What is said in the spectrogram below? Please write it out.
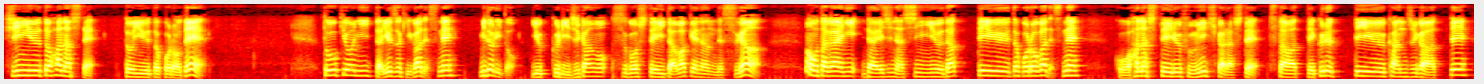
親友と話してというところで、東京に行ったゆずきがですね、緑とゆっくり時間を過ごしていたわけなんですが、まあお互いに大事な親友だっていうところがですね、こう話している雰囲気からして伝わってくるっていう感じがあって、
